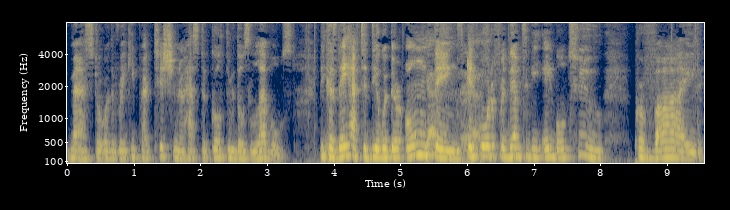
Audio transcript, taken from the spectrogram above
master or the Reiki practitioner has to go through those levels because they have to deal with their own Yes, things in order for them to be able to provide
